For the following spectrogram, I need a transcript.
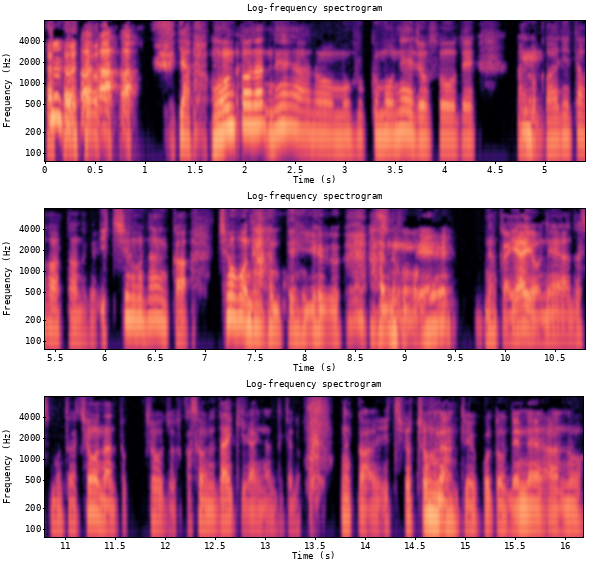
いや、本当だね、あの、喪服もね、女装で、あの、うん帰りたかったんだけど、一応なんか、長男っていう、あそうの、ね。なんか嫌よね。私も長男と長女とかそういうの大嫌いなんだけど、なんか一応長男ということでね、あの、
